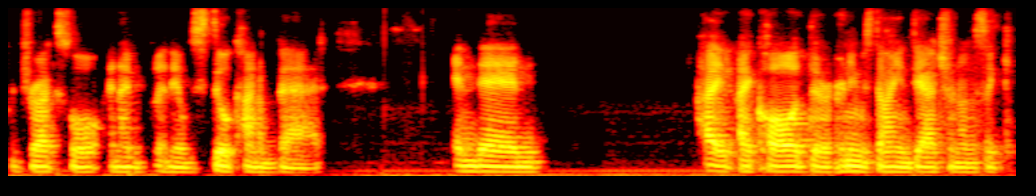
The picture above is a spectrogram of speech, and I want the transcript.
for Drexel and I and it was still kind of bad. And then I, I called her. Her name was Diane Datcher, and I was like,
